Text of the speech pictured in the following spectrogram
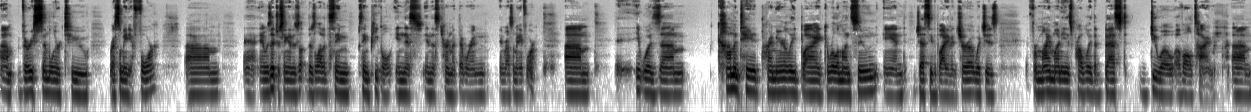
um, very similar to WrestleMania four. Um, and it was interesting. And there's there's a lot of the same same people in this in this tournament that were in in WrestleMania four. Um, it was um, commentated primarily by Gorilla Monsoon and Jesse the Body Ventura, which is, for my money, is probably the best duo of all time. Um,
